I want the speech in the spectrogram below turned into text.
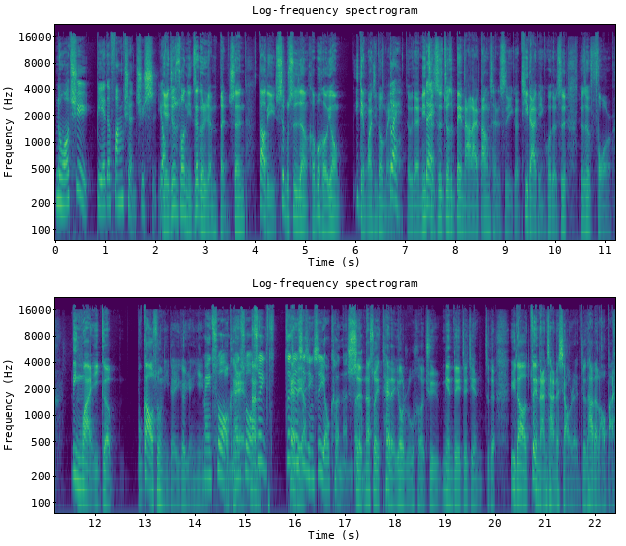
挪去别的 function 去使用。也就是说，你这个人本身到底是不是任，合不合用，一点关系都没有，对，对不对？你只是就是被拿来当成是一个替代品，或者是就是 for 另外一个不告诉你的一个原因。没错，okay, 没错，所以。这件事情是有可能的，是那所以 Ted 又如何去面对这件这个遇到最难缠的小人，就是他的老板。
